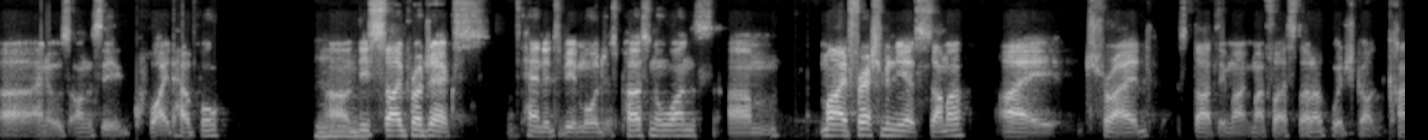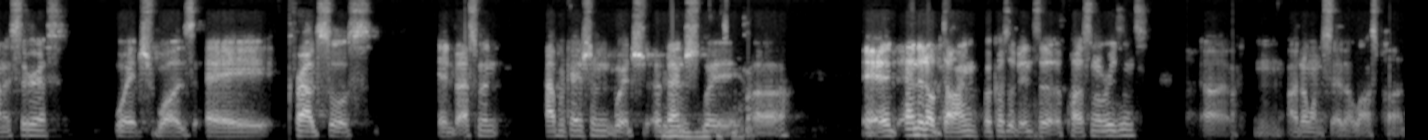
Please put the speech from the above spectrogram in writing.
uh, and it was honestly quite helpful. Um, mm. Um, these side projects tended to be more just personal ones. Um, my freshman year summer, I tried starting my, my first startup, which got kind of serious, which was a crowdsource investment application, which mm, eventually uh, it ended up dying because of interpersonal reasons. Uh, mm, I don't want to say the last part.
